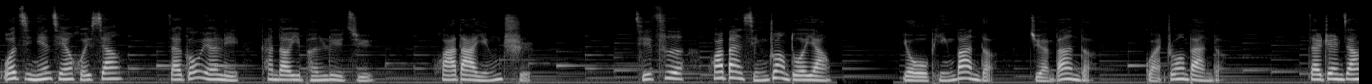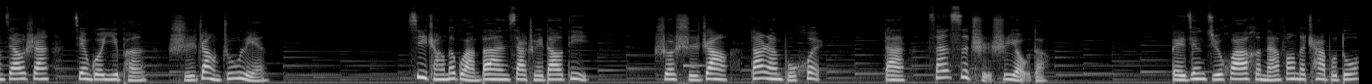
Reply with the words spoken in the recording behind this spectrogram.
我几年前回乡，在公园里看到一盆绿菊，花大盈尺。其次，花瓣形状多样，有平瓣的、卷瓣的、管状瓣的。在镇江焦山见过一盆十丈珠帘，细长的管瓣下垂到地，说十丈当然不会，但三四尺是有的。北京菊花和南方的差不多，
